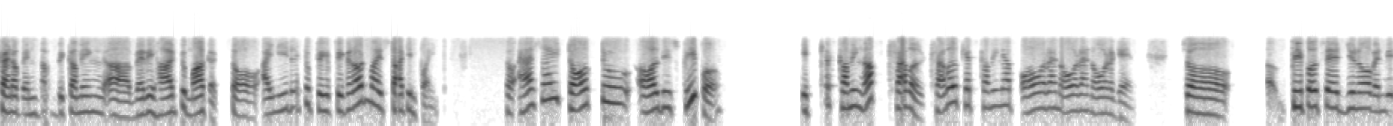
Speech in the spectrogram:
kind of ended up becoming uh, very hard to market. So I needed to figure out my starting point. So as I talked to all these people, it kept coming up travel. Travel kept coming up over and over and over again. So uh, people said, you know, when we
